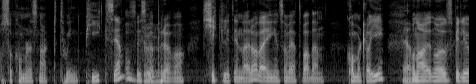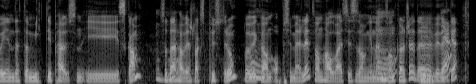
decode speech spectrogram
Og så kommer det snart Twin Peaks igjen, så vi skal prøve å kikke litt inn der. Og det er ingen som vet hva den kommer til å gi. Ja. Og nå, nå spiller jo inn dette midt i pausen i Skam, så der har vi et slags pusterom hvor vi kan oppsummere litt, sånn halvveis i sesongen eller noe sånt kanskje. Det, vi vet Ja. ikke.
